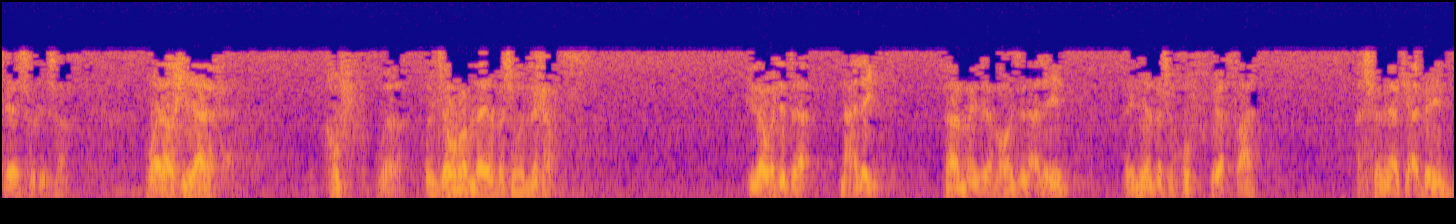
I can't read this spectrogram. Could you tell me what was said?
تيسر الإزار ولا الخلاف خف والجورب لا يلبسه الذكر. إذا وجد نعلين. فأما إذا ما وجد نعلين فإن يلبس الخف ويقطع أسفل من الكعبين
